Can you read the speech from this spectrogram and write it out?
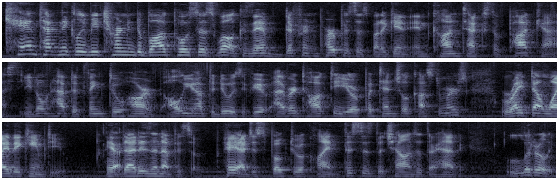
can technically be turned into blog posts as well because they have different purposes. But again, in context of podcast, you don't have to think too hard. All you have to do is if you ever talk to your potential customers, write down why they came to you. Yeah. That is an episode. Hey, I just spoke to a client. This is the challenge that they're having. Literally.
